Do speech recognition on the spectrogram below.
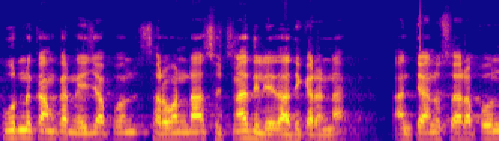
पूर्ण काम करण्याची आपण सर्वांना सूचना दिली अधिकाऱ्यांना आणि त्यानुसार आपण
